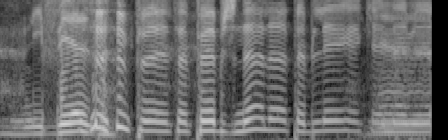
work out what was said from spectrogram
PUBG, Les builds. PUBG, là, public, ennemi,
